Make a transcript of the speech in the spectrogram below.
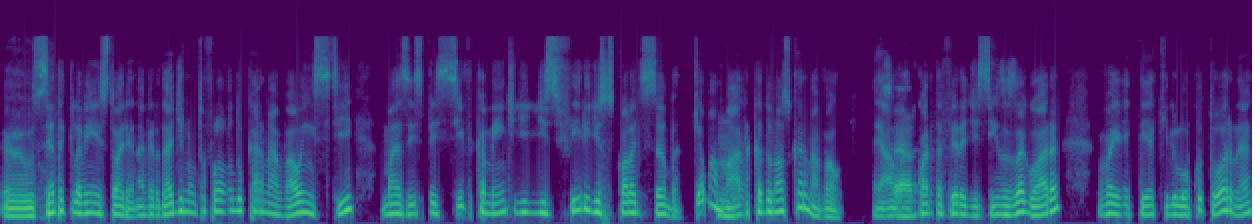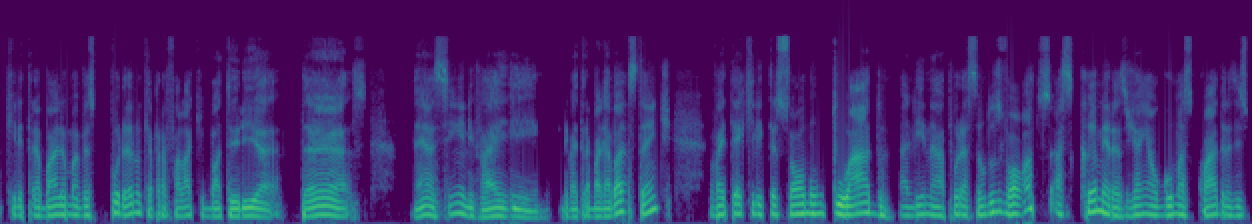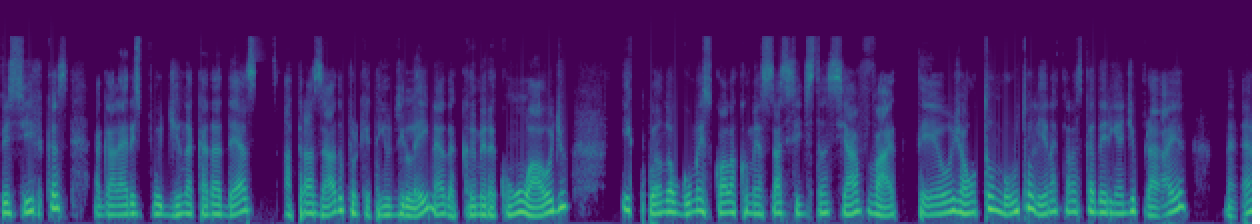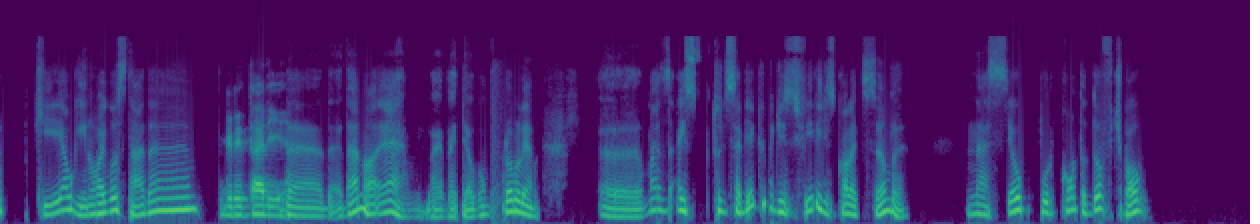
Eu, senta que lá vem a história. Na verdade, não estou falando do carnaval em si, mas especificamente de desfile de escola de samba, que é uma hum, marca do nosso carnaval. É, a quarta-feira de cinzas agora vai ter aquele locutor, né? Que ele trabalha uma vez por ano, que é para falar que bateria 10, né? Assim, ele vai, ele vai trabalhar bastante. Vai ter aquele pessoal amontoado ali na apuração dos votos, as câmeras já em algumas quadras específicas, a galera explodindo a cada 10 atrasado, porque tem o delay, né, da câmera com o áudio, e quando alguma escola começar a se distanciar, vai ter já um tumulto ali naquelas cadeirinhas de praia, né, que alguém não vai gostar da, Gritaria. da, da, da é, vai, vai ter algum problema. Ah, mas a tu sabia que o desfile de escola de samba nasceu por conta do futebol?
